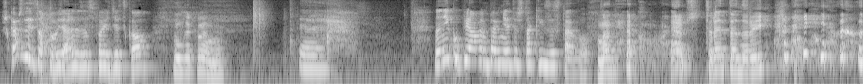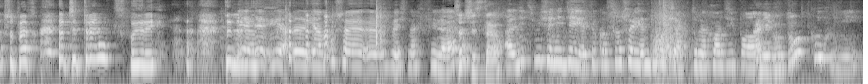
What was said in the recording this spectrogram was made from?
już każdy jest odpowiedzialny za swoje dziecko. No dokładnie. Ech. No nie kupiłabym pewnie też takich zestawów. No nie, ja już trę ten ryj. Przepraszam, znaczy trę swój ryj. Ty tyle Nie, razy. e, ja, e, ja muszę e, wyjść na chwilę. Co się stało? Ale nic mi się nie dzieje, tylko słyszę jędrusia, który chodzi po A nie był tu? kuchni.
